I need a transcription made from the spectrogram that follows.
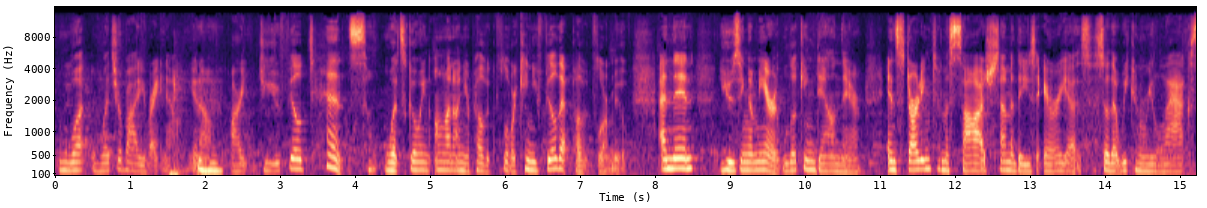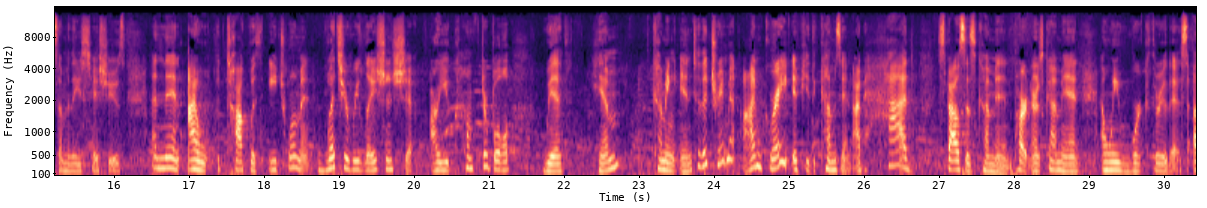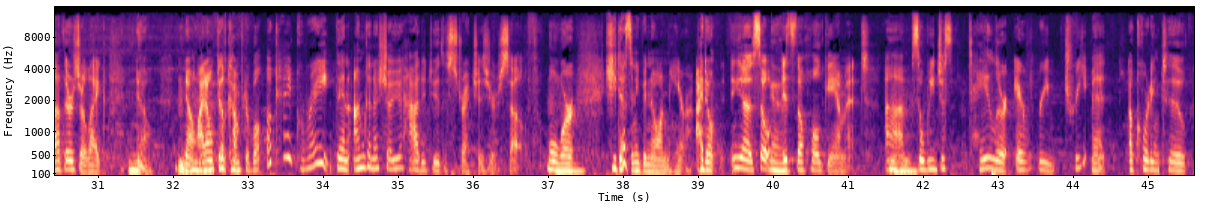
What what's your body right now? You know, mm-hmm. are do you feel tense? What's going on on your pelvic floor? Can you feel that pelvic floor move? And then using a mirror, looking down there and starting to massage some of these areas so that we can relax some of these tissues. And then I talk with each woman, what's your relationship? Are you comfortable with him coming into the treatment, I'm great if he comes in. I've had spouses come in, partners come in, and we work through this. Others are like, no, no, mm-hmm. I don't feel comfortable. Okay, great. Then I'm going to show you how to do the stretches yourself. Mm-hmm. Or he doesn't even know I'm here. I don't, you know, so yeah. it's the whole gamut. Um, mm-hmm. So we just tailor every treatment according to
